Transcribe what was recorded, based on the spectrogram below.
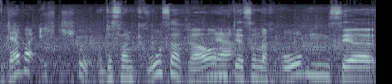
Und der war echt schön. Und das war ein großer Raum, Ja. der so nach oben, sehr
